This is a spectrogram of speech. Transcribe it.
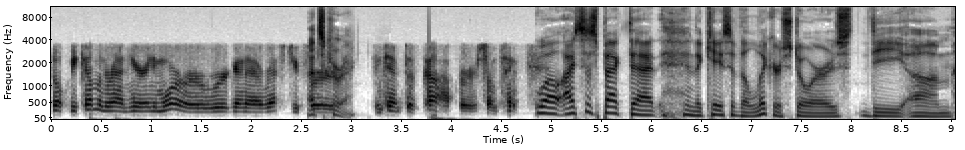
don't be coming around here anymore, or we're going to arrest you for That's correct. Contempt of cop or something." Well, I suspect that in the case of the liquor stores, the um,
